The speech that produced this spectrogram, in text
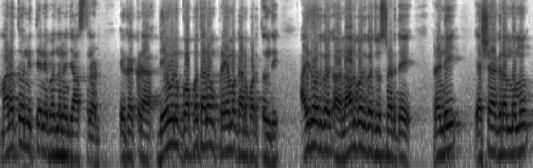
మనతో నిత్య నిబంధన చేస్తున్నాడు. ఇక ఇక్కడ దేవుని గొప్పతనం ప్రేమ కనపడుతుంది. ఐదవదిగా నాలుగవదిగా చూసినట్టే రండి యశా గ్రంథము.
